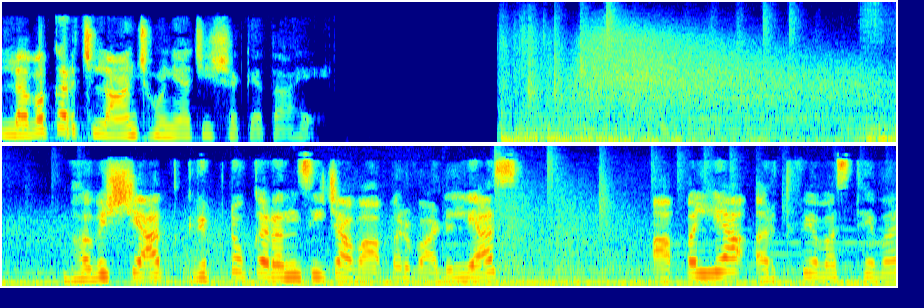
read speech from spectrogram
लवकरच लाँच होण्याची शक्यता आहे. भविष्यात क्रिप्टोकरन्सीचा वापर वाढल्यास आपल्या अर्थव्यवस्थेवर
